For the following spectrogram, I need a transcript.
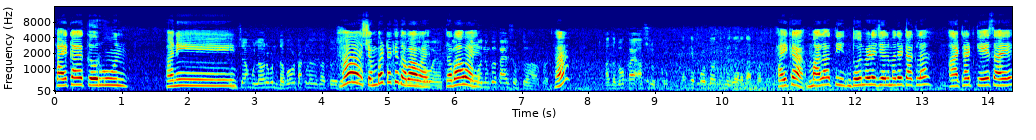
काय काय करून? आणि तुमच्या मुलावर पण दबाव टाकला जातोय. हा शंभर टक्के दबाव आहे दबाव आहे. नेमकं काय असू शकतो हा आपण? हा? हा दबाव काय असू शकतो? ते फोटो तुम्ही जरा दाखवतो आहे का मला तीन दोन वेळे जेलमध्ये टाकला आठ आठ केस आहे.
